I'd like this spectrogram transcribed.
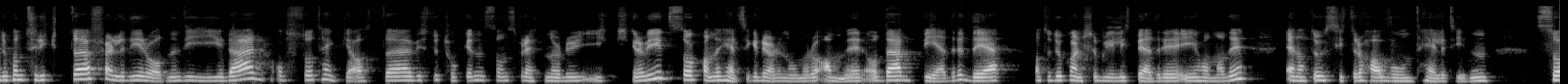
du kan trygt eh, følge de rådene de gir der. Og så tenker jeg at eh, hvis du tok en sånn sprøyte når du gikk gravid, så kan du helt sikkert gjøre det nå når du ammer. Og det er bedre det at du kanskje blir litt bedre i hånda di, enn at du sitter og har vondt hele tiden. Så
